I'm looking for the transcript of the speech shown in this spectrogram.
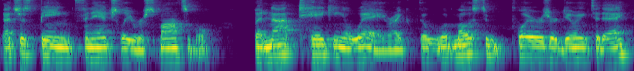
that's just being financially responsible, but not taking away. Right, the, what most employers are doing today,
